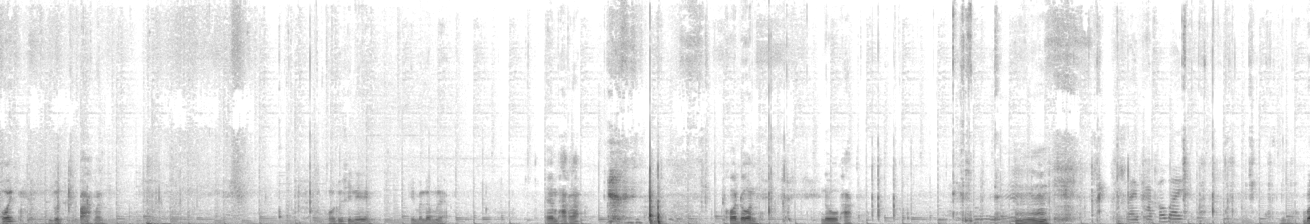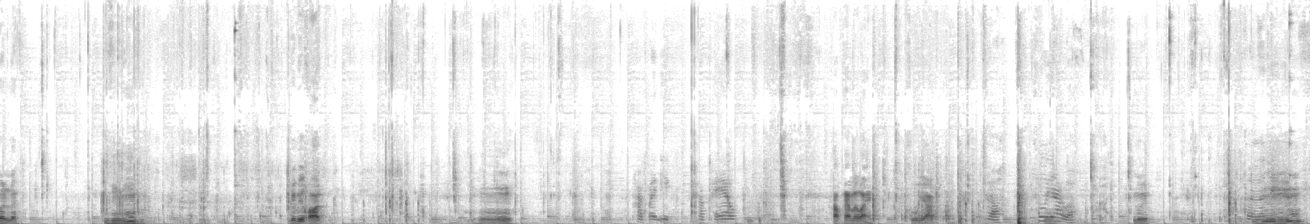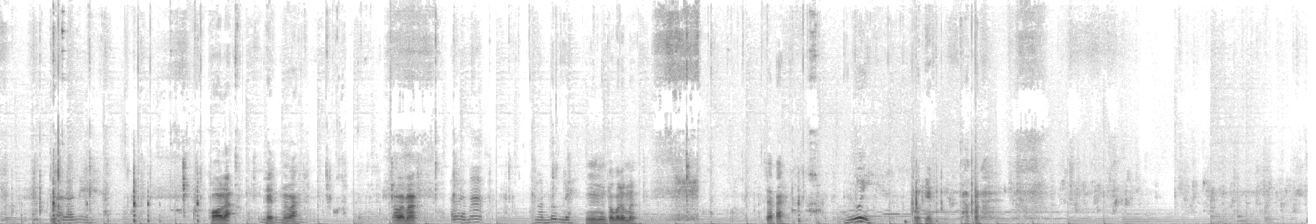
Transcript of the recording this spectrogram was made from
โอ๊ยดูปากมัน โหดูชิ้นนี้ดิชิ้นมันเริ่มเลยอะเริ่มผักละโค ตรโดน ดูผัก อืมใส่ผักเข้าไป เบิ้ลเลย อือหือเบบี้คอร์สอื้อหือผักไปอีก ผักแพรวขับแพ้ไม่ไหวสู้ยากเหรอเข้ายากเหรอเลยใส่อื้อแล้วหืเนี่ยอใส่แล้วเนี่ยพ อละเผ็ดไหมวะอร่อยมาก อร่อยมาก นอนบึ้มเลย อืมตัวเบอร์เริ่มเลยจัดไปลุยโอเคพักก่อน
